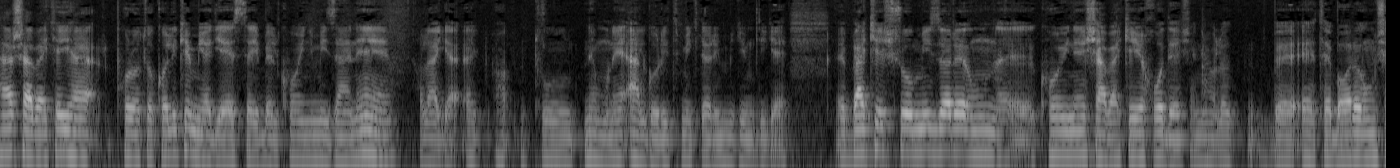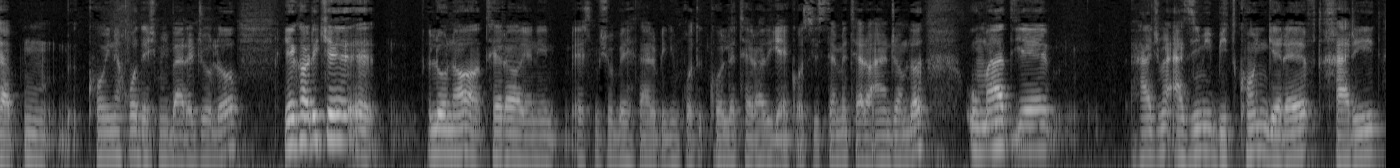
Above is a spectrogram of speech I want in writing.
هر شبکه هر پروتکلی که میاد یه استیبل کوین می‌زنه حالا اگر تو نمونه الگوریتمیک داریم میگیم دیگه بکش رو می‌ذاره اون کوین شبکه خودش یعنی حالا به اعتبار اون شب کوین خودش می‌بره جلو. یه کاری که لونا ترا یعنی اسمشو بهتر بگیم خود کل ترا دیگه اکوسیستم ترا انجام داد اومد یه حجم عظیمی بیت کوین گرفت خرید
